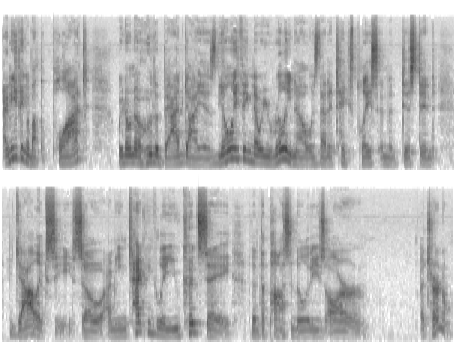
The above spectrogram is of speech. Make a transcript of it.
anything about the plot. We don't know who the bad guy is. The only thing that we really know is that it takes place in the distant galaxy. So, I mean, technically, you could say that the possibilities are eternal.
